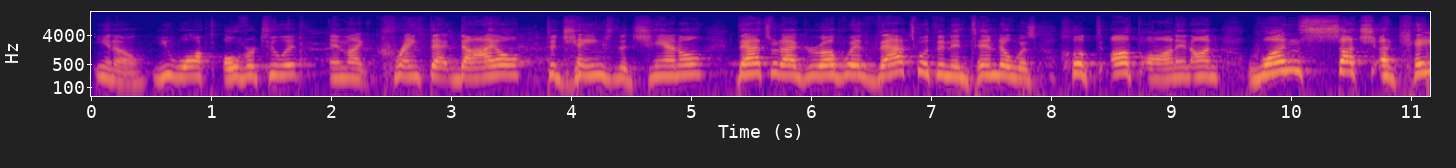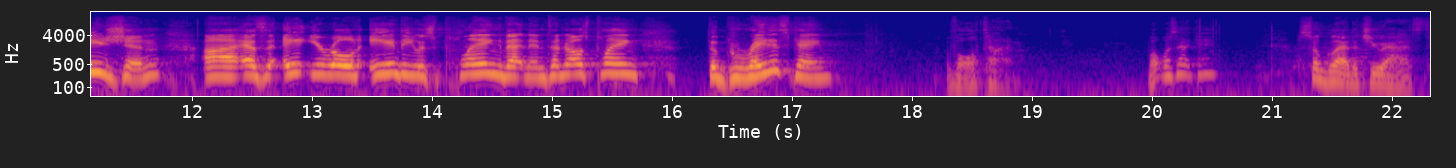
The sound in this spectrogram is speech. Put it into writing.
you know, you walked over to it and like cranked that dial to change the channel. That's what I grew up with. That's what the Nintendo was hooked up on. And on one such occasion, uh, as the eight-year-old Andy was playing that Nintendo, I was playing the greatest game of all time. What was that game? I'm So glad that you asked.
